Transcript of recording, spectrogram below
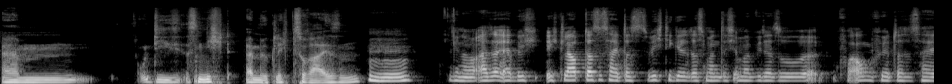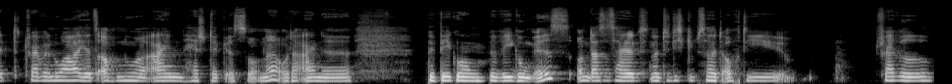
ähm, und die es nicht ermöglicht zu reisen. Mhm. Genau, also aber ich, ich glaube, das ist halt das Wichtige, dass man sich immer wieder so vor Augen führt, dass es halt Travel Noir jetzt auch nur ein Hashtag ist, so, ne? Oder eine Bewegung. Bewegung ist. Und das ist halt, natürlich gibt's halt auch die Travel,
